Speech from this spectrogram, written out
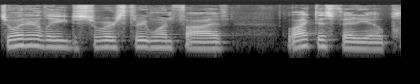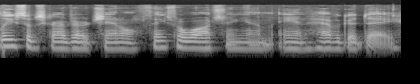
Join our league, Destroyers three one five. Like this video. Please subscribe to our channel. Thanks for watching, um, and have a good day.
